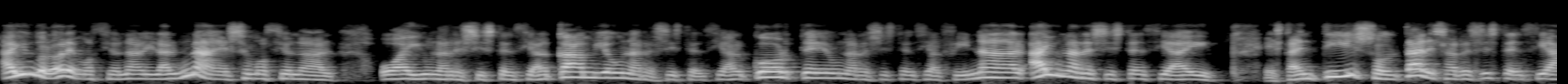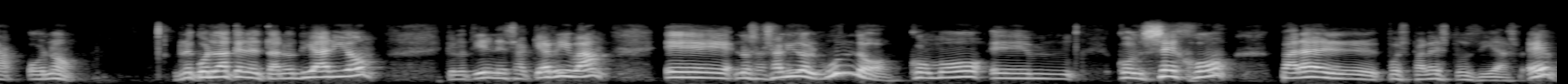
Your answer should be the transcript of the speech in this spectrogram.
hay un dolor emocional y la luna es emocional. O hay una resistencia al cambio, una resistencia al corte, una resistencia al final. Hay una resistencia ahí. Está en ti soltar esa resistencia o no. Recuerda que en el tarot diario, que lo tienes aquí arriba, eh, nos ha salido el mundo como em, consejo para, el, pues para estos días, ¿eh?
